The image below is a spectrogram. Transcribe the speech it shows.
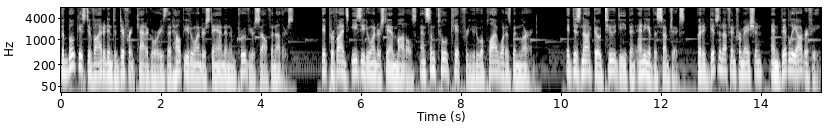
The book is divided into different categories that help you to understand and improve yourself and others. It provides easy to understand models and some toolkit for you to apply what has been learned. It does not go too deep in any of the subjects, but it gives enough information and bibliography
